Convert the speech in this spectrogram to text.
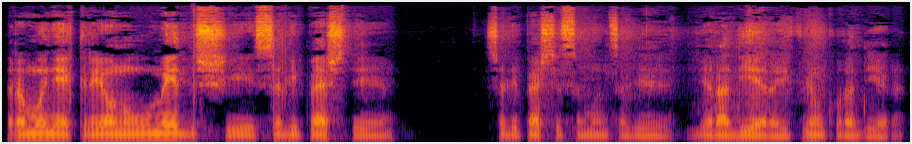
rămâne creionul umed și se lipește, se lipește sămânța de, de radieră, e creion cu radieră.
